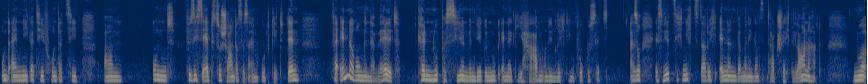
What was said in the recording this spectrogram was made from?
und einen negativ runterzieht. Ähm, und für sich selbst zu schauen, dass es einem gut geht. Denn Veränderungen in der Welt können nur passieren, wenn wir genug Energie haben und den richtigen Fokus setzen. Also es wird sich nichts dadurch ändern, wenn man den ganzen Tag schlechte Laune hat. Nur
